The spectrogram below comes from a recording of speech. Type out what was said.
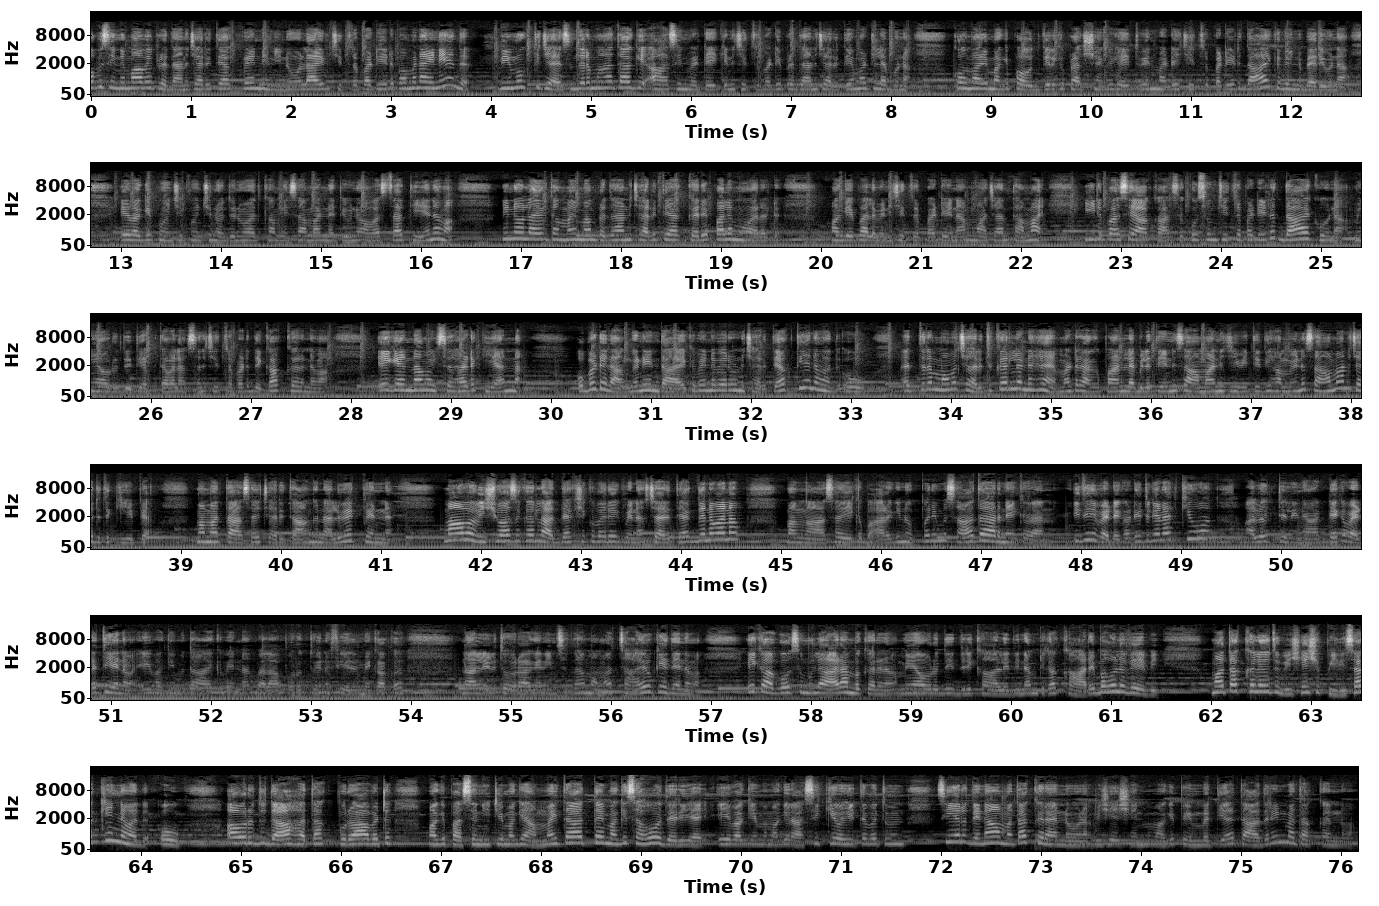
ඔබ සිනමාවේ ප්‍රධාන චරිතයක් වෙන්නේ නිනෝ ලයිව් චිත්‍රපටියට පමණයි නේද? විමුක්ති ජයසුන්දර මහතාගේ ආසින් වැටේ කියන චිත්‍රපටයේ ප්‍රධාන චරිතය මට ලැබුණා. කොහොම හරි මගේ පෞද්ගලික ප්‍රශ්නයක හේතුවෙන් මට ඒ චිත්‍රපටයට දායක වෙන්න බැරි වුණා. ඒ වගේ පුංචි පුංචි නොදැනුවත්කම් නිසා මට නැති වුණු අවස්ථා තියෙනවා. නිනෝ ලයිව් තමයි මම ප්‍රධාන චරිතයක් කරේ පළමු වරට. මගේ පළවෙනි චිත්‍රපටය නම් මචන් තමයි. ඊට පස්සේ ආකාශ කුසුම් චිත්‍රපටයට දායක වුණා. මේ අවුරුද්දේදී අපි තව ලස්සන චිත්‍රපට දෙකක් කරනවා. ඒ ගැන නම් ඉස්සරහට කියන්න. ඔබට රංගනයෙන් දායක වෙන්න බැරුණු චරිතයක් තියෙනවද? ඔව්. ඇත්තට මම චරිත කරලා නැහැ. මට රංගපාන ලැබිලා තියෙන සාමාන්‍ය ජීවිතේදී හම් වෙන සාමාන්‍ය චරිත කිහිපයක්. මමත් ආසයි චරිතාංග නළුවෙක් වෙන්න. මාව විශ්වාස කරලා අධ්‍යක්ෂකවරයෙක් වෙනස් චරිතයක් දෙනවා නම් මං ආසයි ඒක බාරගෙන උපරිම සාධාරණය කරන්න. ඉතින් වැඩ කටයුතු ගැනත් කිව්වොත් අලුත් ටෙලි නාට්‍යයක වැඩ තියෙනවා. ඒ වගේම දායක වෙන්නත් බලාපොරොත්තු වෙන ෆිල්ම් එකක නළලි තෝරා ගැනීම සඳහා මමත් සහයෝගය දෙනවා. ඒක අගෝස්තු මුල ආරම්භ කරනවා. මේ අවුරුදු ඉදිරි කාලෙදී නම් ටිකක් කාර්යබහුල වේවි. මතක් කළ යුතු විශේෂ පිරිසක් ඉන්නවද? ඔව්. අවුරුදු 17ක් පුරාවට මගේ පස්සෙන් හිටිය මගේ අම්මයි තාත්තයි මගේ සහෝදරියයි. ඒ වගේම මගේ රසිකයෝ හිතවතුන් සියලු දෙනා මතක් කරන්න ඕන. විශේෂයෙන්ම මගේ පෙම්වතියත් ආදරෙන් මතක් කරනවා.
